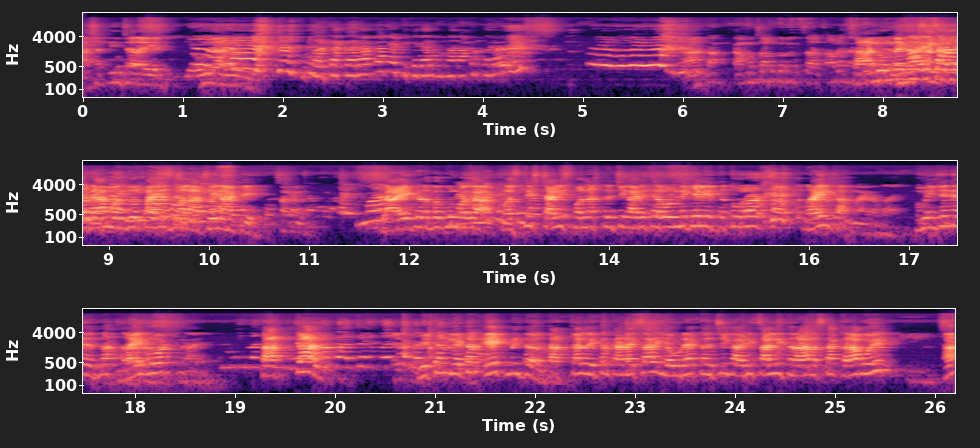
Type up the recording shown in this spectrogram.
अशा तीन चार आहेत घेऊन हा? कामं चालू करून चालू नाही मंजूर मला तीन अटी चालेल. मग गाईकडे बघून बघा पस्तीस चाळीस पन्नास टनची गाडी त्या रोडने गेली तर तो रोड राहील का. तुम्ही इंजिनियर आहेत ना? राहील रोड? तात्काळ. इथून लेटर एक मिनिट तात्काळ लेटर काढायचा. एवढ्या टनची गाडी चालली तर हा रस्ता खराब होईल. हा?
